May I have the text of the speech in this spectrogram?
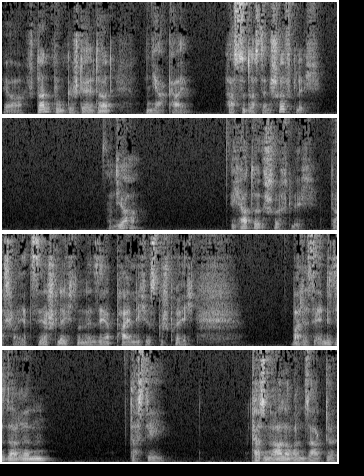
ja, Standpunkt gestellt hat, ja Kai, hast du das denn schriftlich? Und ja, ich hatte es schriftlich. Das war jetzt sehr schlecht und ein sehr peinliches Gespräch, weil es endete darin, dass die Personalerin sagte,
